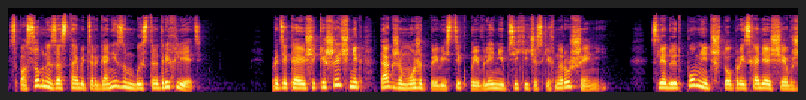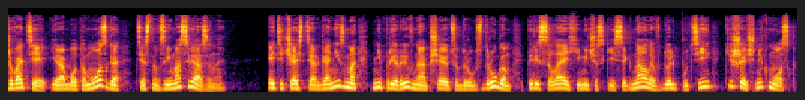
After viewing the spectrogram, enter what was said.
способны заставить организм быстро дряхлеть. Протекающий кишечник также может привести к появлению психических нарушений. Следует помнить, что происходящее в животе и работа мозга тесно взаимосвязаны. Эти части организма непрерывно общаются друг с другом, пересылая химические сигналы вдоль пути кишечник-мозг.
